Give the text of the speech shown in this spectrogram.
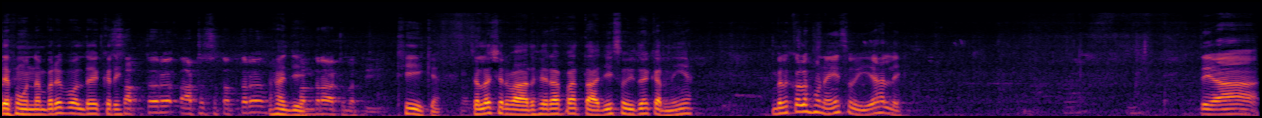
ਤੇ ਫੋਨ ਨੰਬਰ ਵੀ ਬੋਲ ਦਿਓ ਇੱਕ ਵਾਰੀ। 70877 ਹਾਂਜੀ। 15832 ਠੀਕ ਹੈ। ਚਲੋ ਸ਼ੁਰੂਆਤ ਫਿਰ ਆਪਾਂ ਤਾਜੀ ਸੂਈ ਤੋਂ ਹੀ ਕਰਨੀ ਆ ਬਿਲਕੁਲ ਹੁਣੇ ਹੀ ਸੂਈ ਆ ਹਲੇ। ਤੇ ਆ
